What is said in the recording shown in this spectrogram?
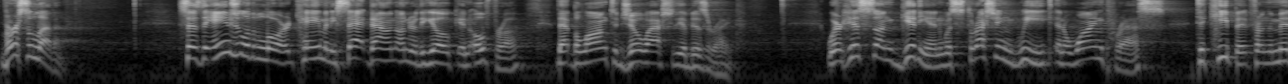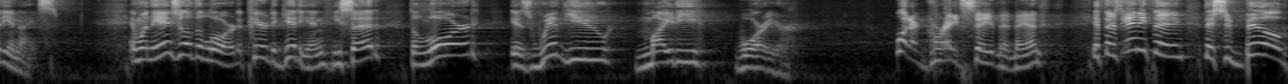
Verse 11 says, The angel of the Lord came and he sat down under the oak in Ophrah that belonged to Joash the Abiezrite, where his son Gideon was threshing wheat in a winepress to keep it from the Midianites. And when the angel of the Lord appeared to Gideon, he said, The Lord is with you, mighty warrior. What a great statement, man. If there's anything that should build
